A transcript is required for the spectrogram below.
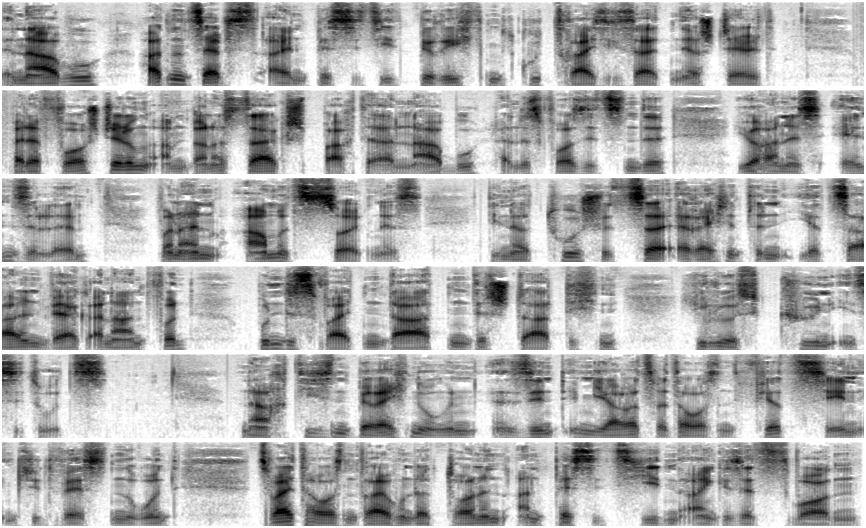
Der NABU hat nun selbst einen Pestizidbericht mit gut 30 Seiten erstellt. Bei der Vorstellung am Donnerstag sprach der NABU-Landesvorsitzende Johannes Ensele von einem Armutszeugnis. Die Naturschützer errechneten ihr Zahlenwerk anhand von bundesweiten Daten des staatlichen Julius Kühn Instituts. Nach diesen Berechnungen sind im Jahre 2014 im Südwesten rund 2300 Tonnen an Pestiziden eingesetzt worden.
